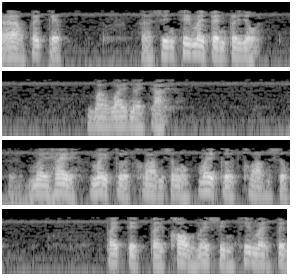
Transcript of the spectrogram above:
แล้วไปเก็บสิ่งที่ไม่เป็นประโยชน์ มาไว้ในใจ ไม่ให้ไม่เกิดความสงบไม่เกิดความสุข ไปติดไปคล้องในสิ่งที่ไม่เป็น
